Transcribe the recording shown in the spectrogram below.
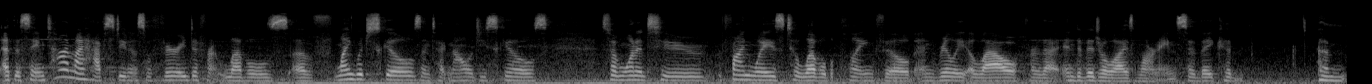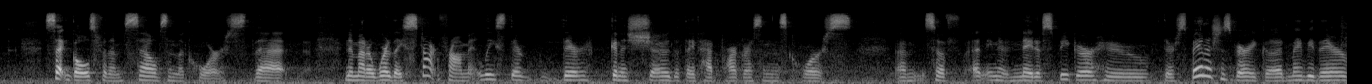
at the same time, I have students with very different levels of language skills and technology skills. So I wanted to find ways to level the playing field and really allow for that individualized learning so they could um, set goals for themselves in the course that no matter where they start from, at least they're, they're going to show that they've had progress in this course um, so if a uh, you know, native speaker who their Spanish is very good, maybe they're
